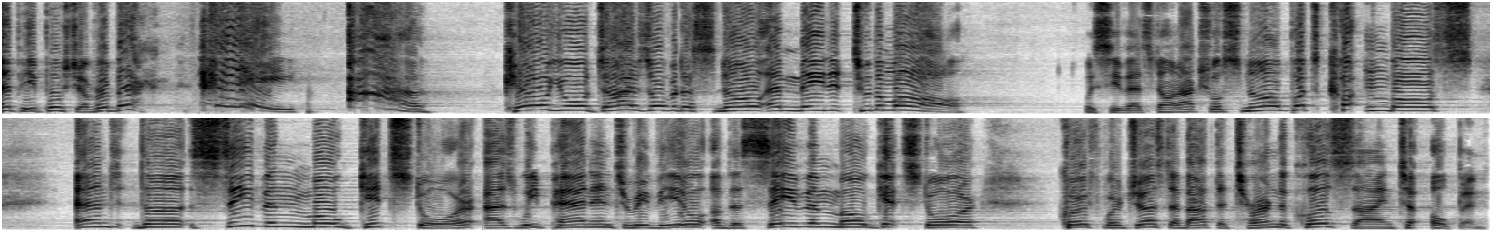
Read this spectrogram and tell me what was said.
And people shove her back. Hey! Ah! Carol Yule dives over the snow and made it to the mall. We see that's not actual snow, but cotton balls. And the Save and Mo Get store, as we pan into reveal of the Save and Mo Get store, of course, we're just about to turn the close sign to open.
